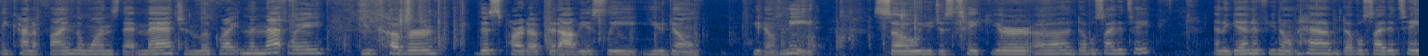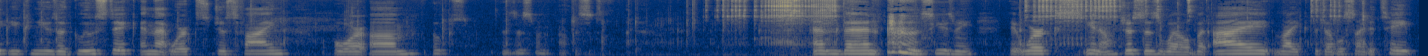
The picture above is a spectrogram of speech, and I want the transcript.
and kind of find the ones that match and look right. And then that way you cover this part up that obviously you don't, you don't need. So you just take your uh, double-sided tape and again, if you don't have double-sided tape, you can use a glue stick, and that works just fine. Or, um, oops, is this one? Oh, this is and then, excuse me, it works, you know, just as well. But I like the double-sided tape.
